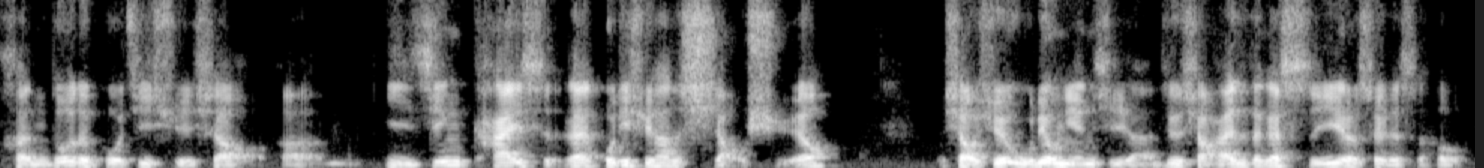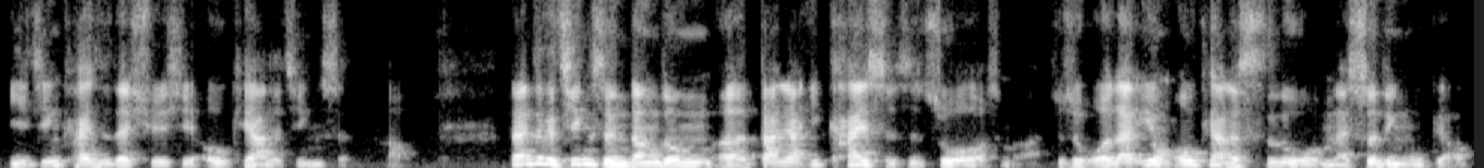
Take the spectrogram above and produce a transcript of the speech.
很多的国际学校呃已经开始在国际学校的小学哦，小学五六年级啊，就是小孩子大概十一二岁的时候，已经开始在学习 OKR 的精神。但这个精神当中，呃，大家一开始是做什么？就是我来用 OKR 的思路，我们来设定目标，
